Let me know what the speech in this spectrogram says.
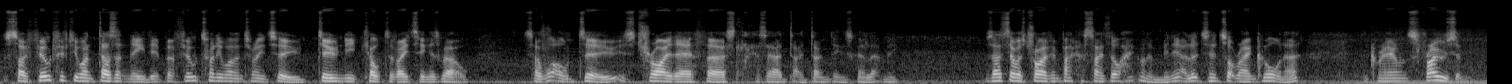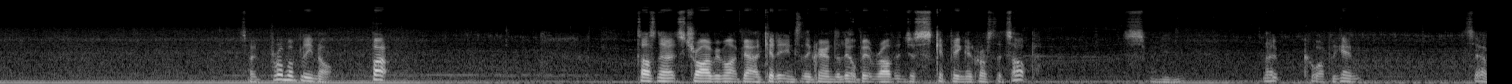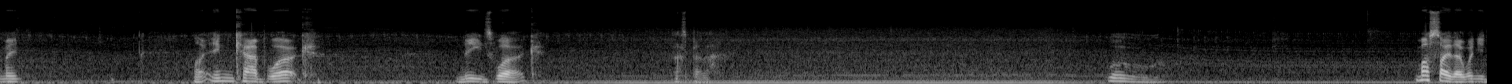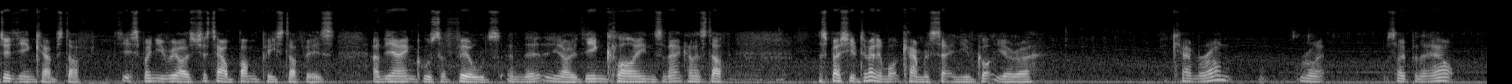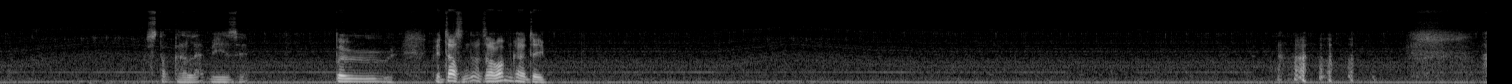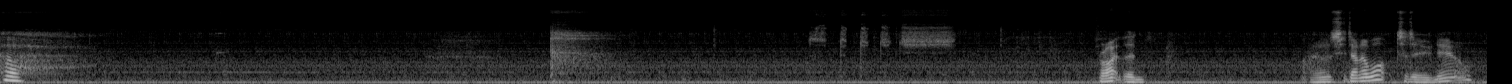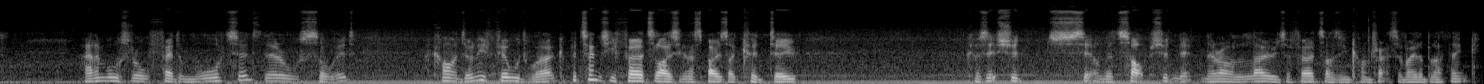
So field 51 doesn't need it, but field 21 and 22 do need cultivating as well. So what I'll do is try there first. Like I said, I, don't think it's going to let me. as I was driving back, I thought, hang on a minute. I looked in the top right corner. The ground's frozen. So probably not. But doesn't hurt to try. We might be able to get it into the ground a little bit rather than just skipping across the top. Nope, caught up again. See what I mean? My in-cab work needs work. That's better. Whoa. Must say though, when you do the in-cab stuff, it's when you realise just how bumpy stuff is, and the angles of fields, and the you know the inclines and that kind of stuff. Especially depending on what camera setting you've got your, uh, your camera on. Right, let's open it out. It's not going to let me, is it? Boo! If it doesn't, know what I'm going to do. oh. Right then. I honestly don't know what to do now. Animals are all fed and watered. They're all sorted. I can't do any field work. Potentially fertilising I suppose I could do. Because it should sit on the top, shouldn't it? There are loads of fertilising contracts available, I think.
